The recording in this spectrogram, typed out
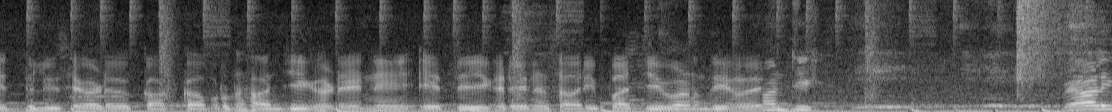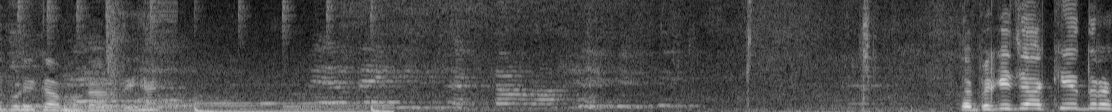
ਇਧਰਲੀ ਸਾਈਡ ਕਾਕਾ ਪ੍ਰਧਾਨ ਜੀ ਖੜੇ ਨੇ ਇਹ ਦੇਖ ਰਹੇ ਨੇ ਸਾਰੀ ਭਾਜੀ ਬਣਦੇ ਹੋਏ। ਹਾਂਜੀ। ਵਿਆਹ ਵਾਲੀ ਕੁੜੀ ਕੰਮ ਕਰਦੀ ਹੈ। ਤੇ ਪਿੱਕੇ ਚੱਕੀ ਇੱਧਰ?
